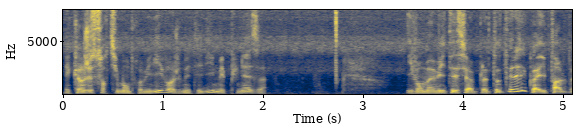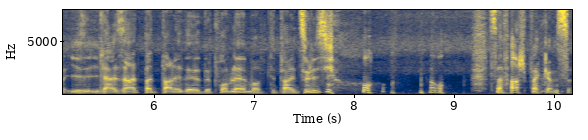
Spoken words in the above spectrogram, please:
Et quand j'ai sorti mon premier livre, je m'étais dit, mais punaise, ils vont m'inviter sur un plateau télé, quoi. Ils parlent, ils, n'arrêtent pas de parler de, problèmes, on va peut-être parler de solutions. non, ça marche pas comme ça.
